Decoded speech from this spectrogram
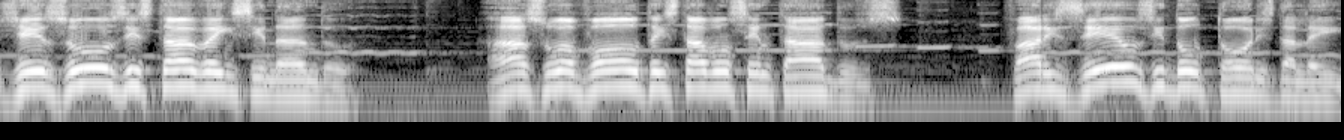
Jesus estava ensinando à sua volta estavam sentados fariseus e doutores da lei,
